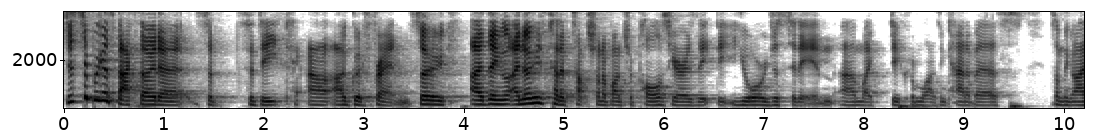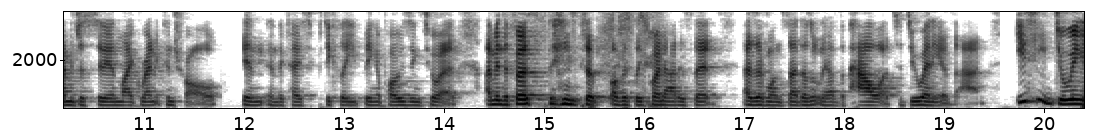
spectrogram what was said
Just to bring us back though to Sadiq, our, good friend. So I think I know he's kind of touched on a bunch of policy areas that, that you're interested in, um, like decriminalizing cannabis, something I'm interested in, like rent control. In, in the case, particularly being opposing to it. I mean, the first thing to obviously point out is that, as everyone said, doesn't really have the power to do any of that is he doing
